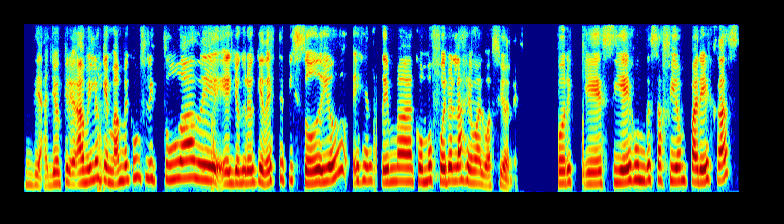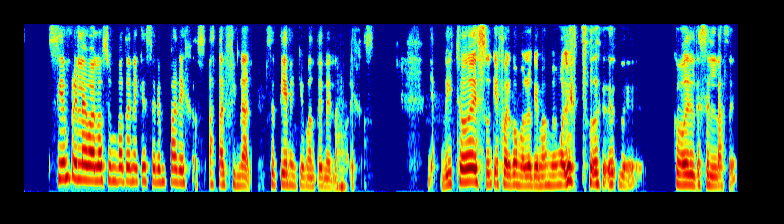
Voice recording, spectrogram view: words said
Ya, yo creo, a mí lo que más me conflictúa de, eh, yo creo que de este episodio es el tema cómo fueron las evaluaciones. Porque si es un desafío en parejas, siempre la evaluación va a tener que ser en parejas, hasta el final. Se tienen que mantener las parejas. Ya, dicho eso, que fue como lo que más me molestó como del desenlace,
